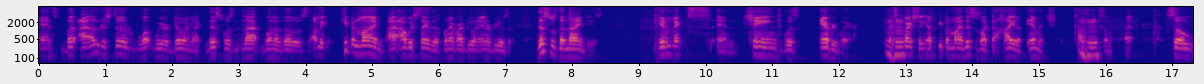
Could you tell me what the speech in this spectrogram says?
And but I understood what we were doing. Like this was not one of those. I mean, keep in mind, I always say this whenever I do an interviews. This was the '90s. Gimmicks and change was everywhere. Mm-hmm. Especially, you know, keep in mind this is like the height of image comics mm-hmm. and all that. So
